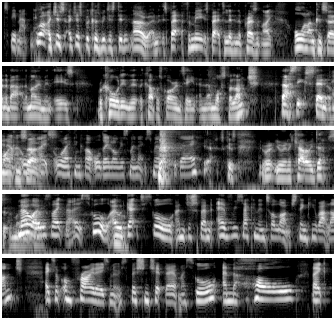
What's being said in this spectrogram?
to be madness. Well, I just, I just because we just didn't know, and it's better for me. It's better to live in the present. Like all I'm concerned about at the moment is recording the, the couple's quarantine and then what's for lunch. That's the extent of my concerns. all, I, all I think about all day long is my next meal of the day. yeah, it's because you're, you're in a calorie deficit at the moment. No, I was like that at school. I would mm. get to school and just spend every second until lunch thinking about lunch. Except on Fridays when it was fish and chip day at my school, and the whole like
